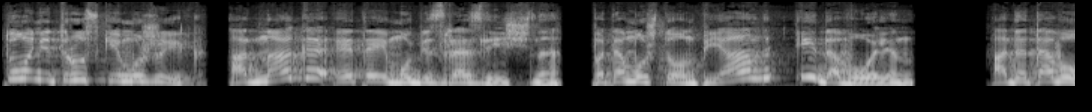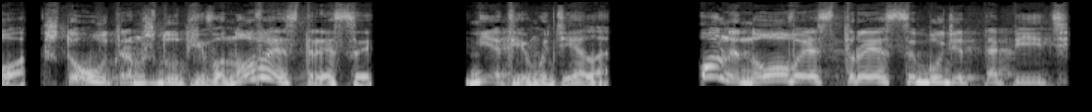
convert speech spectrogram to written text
тонет русский мужик, однако это ему безразлично, потому что он пьян и доволен. А до того, что утром ждут его новые стрессы, нет ему дела. Он и новые стрессы будет топить.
